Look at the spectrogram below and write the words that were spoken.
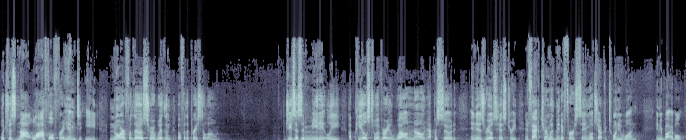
which was not lawful for him to eat, nor for those who were with him, but for the priest alone? Jesus immediately appeals to a very well known episode in Israel's history. In fact, turn with me to 1 Samuel chapter 21 in your Bible.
